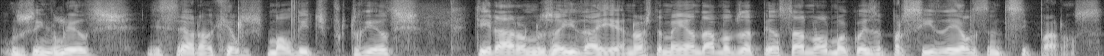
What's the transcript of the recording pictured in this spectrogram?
os ingleses disseram, aqueles malditos portugueses, tiraram-nos a ideia. Nós também andávamos a pensar em alguma coisa parecida e eles anteciparam-se.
